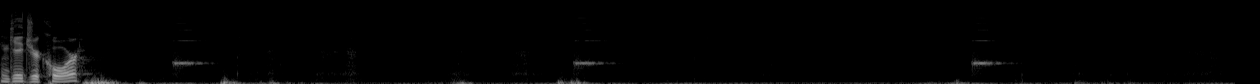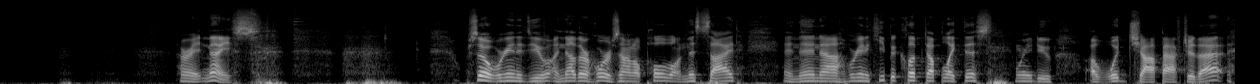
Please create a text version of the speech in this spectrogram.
engage your core. All right, nice. So we're going to do another horizontal pull on this side, and then uh, we're going to keep it clipped up like this. We're going to do a wood chop after that.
